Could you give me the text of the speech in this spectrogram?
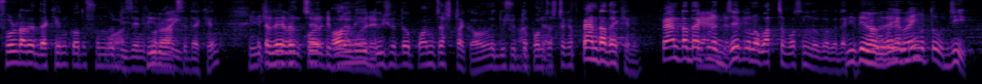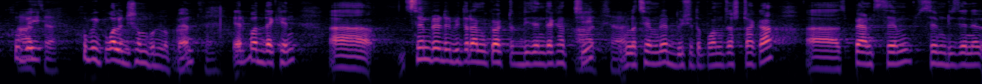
শোল্ডারে দেখেন কত সুন্দর ডিজাইন করা আছে দেখেন। এটা রেট হচ্ছে অনলি দুইশত পঞ্চাশ টাকা অনলি দুইশত পঞ্চাশ টাকা। প্যান্টটা দেখেন প্যান্টটা দেখলে যে কোনো বাচ্চা পছন্দ করবে দেখেন। নিতেই হবে, জি খুবই আচ্ছা। খুবই কোয়ালিটি সম্পন্ন প্যান্ট এরপর দেখেন সেম রেটের ভিতরে আমি কয়েকটা ডিজাইন দেখাচ্ছি। আচ্ছা। এগুলো সেম রেট দুইশত পঞ্চাশ টাকা। প্যান্ট সেম সেম ডিজাইনের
